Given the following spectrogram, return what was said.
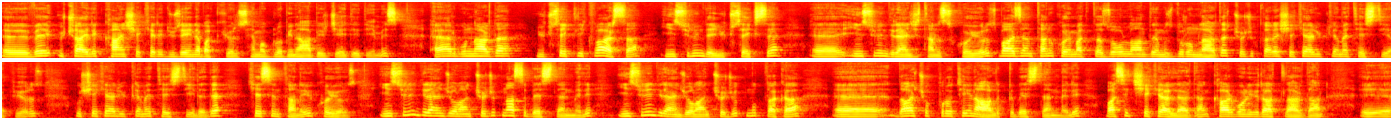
E, ve 3 aylık kan şekeri düzeyine bakıyoruz. Hemoglobin A1C dediğimiz. Eğer bunlarda yükseklik varsa, insülin de yüksekse e, insülin direnci tanısı koyuyoruz. Bazen tanı koymakta zorlandığımız durumlarda çocuklara şeker yükleme testi yapıyoruz. Bu şeker yükleme testiyle de kesin tanıyı koyuyoruz. İnsülin direnci olan çocuk nasıl beslenmeli? İnsülin direnci olan çocuk mutlaka e, daha çok protein ağırlıklı beslenmeli. Basit şekerlerden, karbonhidratlardan e,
